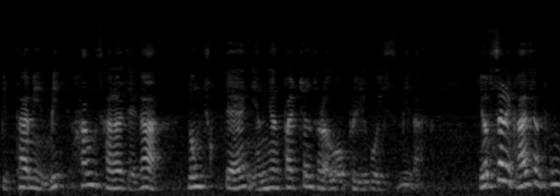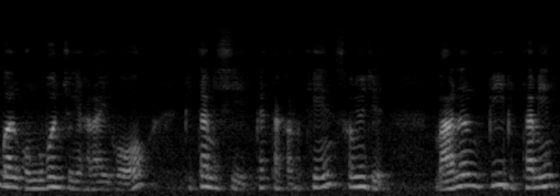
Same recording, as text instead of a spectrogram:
비타민 및 항산화제가 농축된 영양 발전소라고 불리고 있습니다. 엽산의 가장 풍부한 공급원 중에 하나이고 비타민 C, 베타카로틴, 섬유질, 많은 비비타민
